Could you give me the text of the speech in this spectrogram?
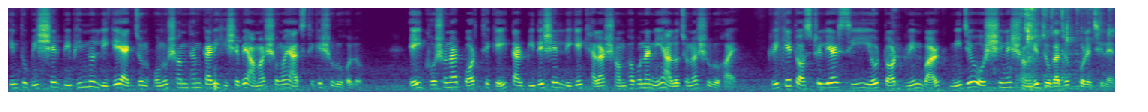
কিন্তু বিশ্বের বিভিন্ন লিগে একজন অনুসন্ধানকারী হিসেবে আমার সময় আজ থেকে শুরু হলো। এই ঘোষণার পর থেকেই তার বিদেশের লিগে খেলার সম্ভাবনা নিয়ে আলোচনা শুরু হয়। ক্রিকেট অস্ট্রেলিয়ার সিইও টড গ্রিনবার্গ নিজেও অশ্বিনের সঙ্গে যোগাযোগ করেছিলেন।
